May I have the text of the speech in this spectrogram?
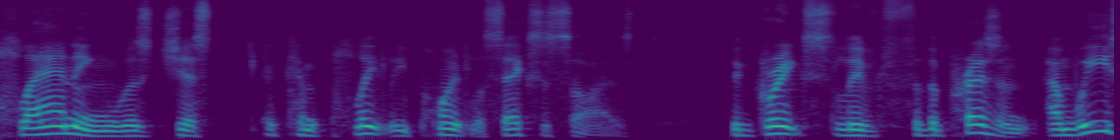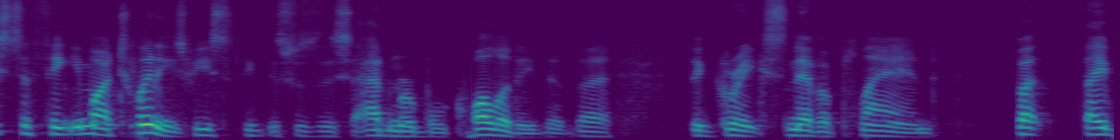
planning was just a completely pointless exercise. The Greeks lived for the present. And we used to think, in my 20s, we used to think this was this admirable quality that the, the Greeks never planned. But they,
